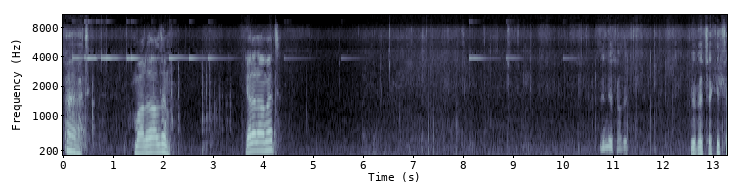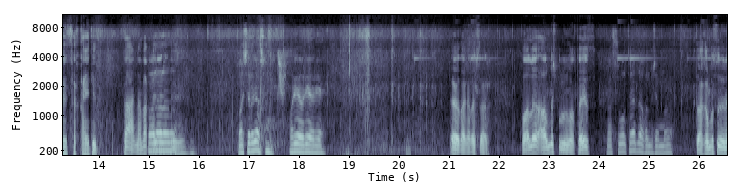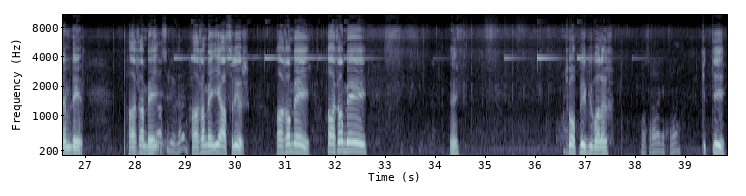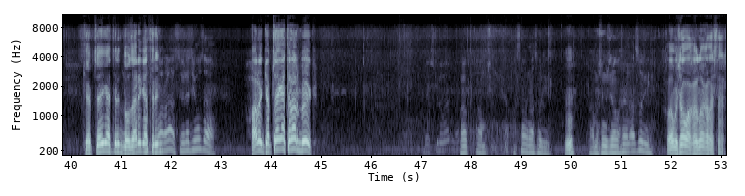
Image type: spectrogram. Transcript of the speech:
Evet. Balığı aldım. Gel Ahmet. Sizin ne çaldı? Ben çekeyim sen kaydet. Ben anlamak Al, al, al, al. Kaçıracak şimdi. Oraya oraya oraya. Evet arkadaşlar. Balığı almış bulunmaktayız. Nasıl oltaya takılmış ama. Takılması önemli değil. Hakan Bey? Hakan Bey iyi asılıyor. Hakan Bey, Hakan Bey. Ne? Çok büyük bir balık. O tarafa gitti lan. Gitti. Kepçeyi getirin, dozeri getirin. Var ha söylediğiniz da. Harun kepçeyi getir Harun büyük. 5 kilo var mı? Bak ucuna baksana nasıl oluyor. Hı? Kamışın ucuna baksana nasıl oluyor. Kamışa bakın arkadaşlar.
